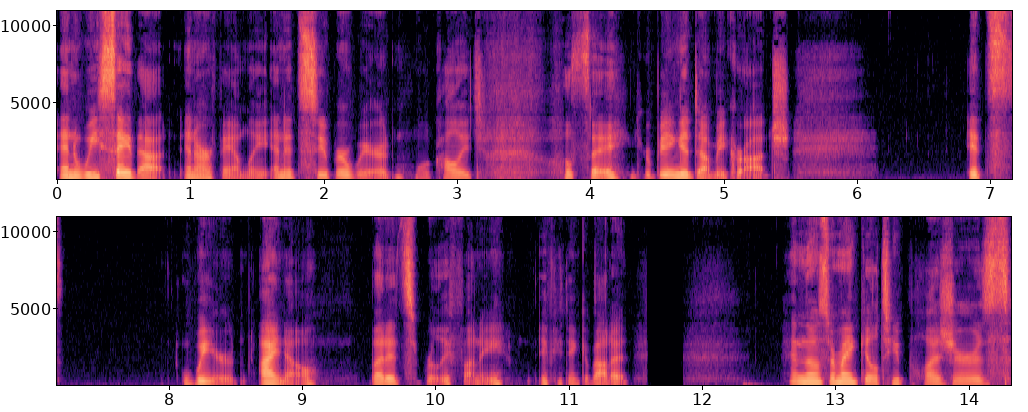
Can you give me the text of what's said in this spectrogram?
And we say that in our family, and it's super weird. We'll call each, we'll say, you're being a dummy crotch. It's weird, I know, but it's really funny if you think about it. And those are my guilty pleasures.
